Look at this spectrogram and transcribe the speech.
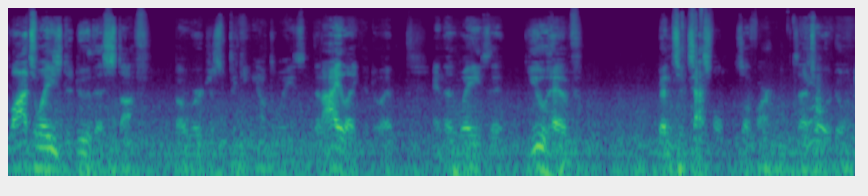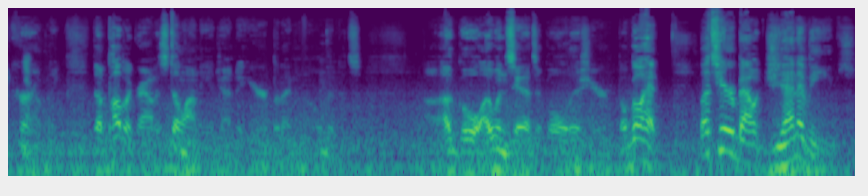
lots of ways to do this stuff, but we're just picking out the ways that I like to do it and the ways that you have been successful so far. So that's what we're doing currently. The public ground is still on the agenda here, but I don't know that it's a goal. I wouldn't say that's a goal this year. But go ahead. Let's hear about Genevieve's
